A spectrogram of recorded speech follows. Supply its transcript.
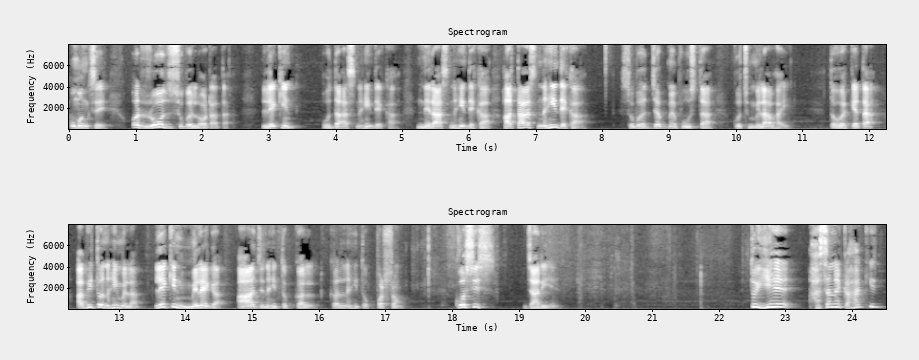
उमंग से और रोज सुबह लौट आता, लेकिन उदास नहीं देखा, निराश नहीं देखा, हताश नहीं देखा। सुबह जब मैं पूछता कुछ मिला भाई? तो वह कहता, अभी तो नहीं मिला, लेकिन मिलेगा। आज नहीं तो कल कल नहीं तो परसों। कोशिश जारी है। तो ये हसन ने कहा कि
